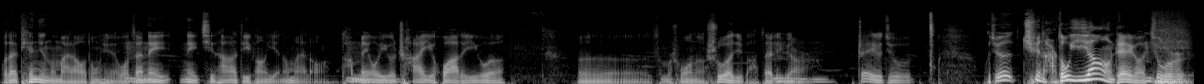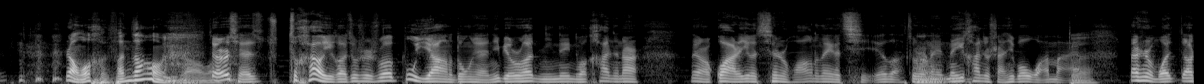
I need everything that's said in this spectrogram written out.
我在天津能买到的东西，我在嗯。那那其他的地方也能买到，它没有一个差异化的一个，呃，怎么说呢，设计吧，在里边这个就。我觉得去哪儿都一样，这个就是 让我很烦躁，你知道吗？对，而且就还有一个就是说不一样的东西，你比如说你那我看见那儿那儿挂着一个秦始皇的那个旗子，就是那、嗯那一看就陕西博物馆买的。对，但是我要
